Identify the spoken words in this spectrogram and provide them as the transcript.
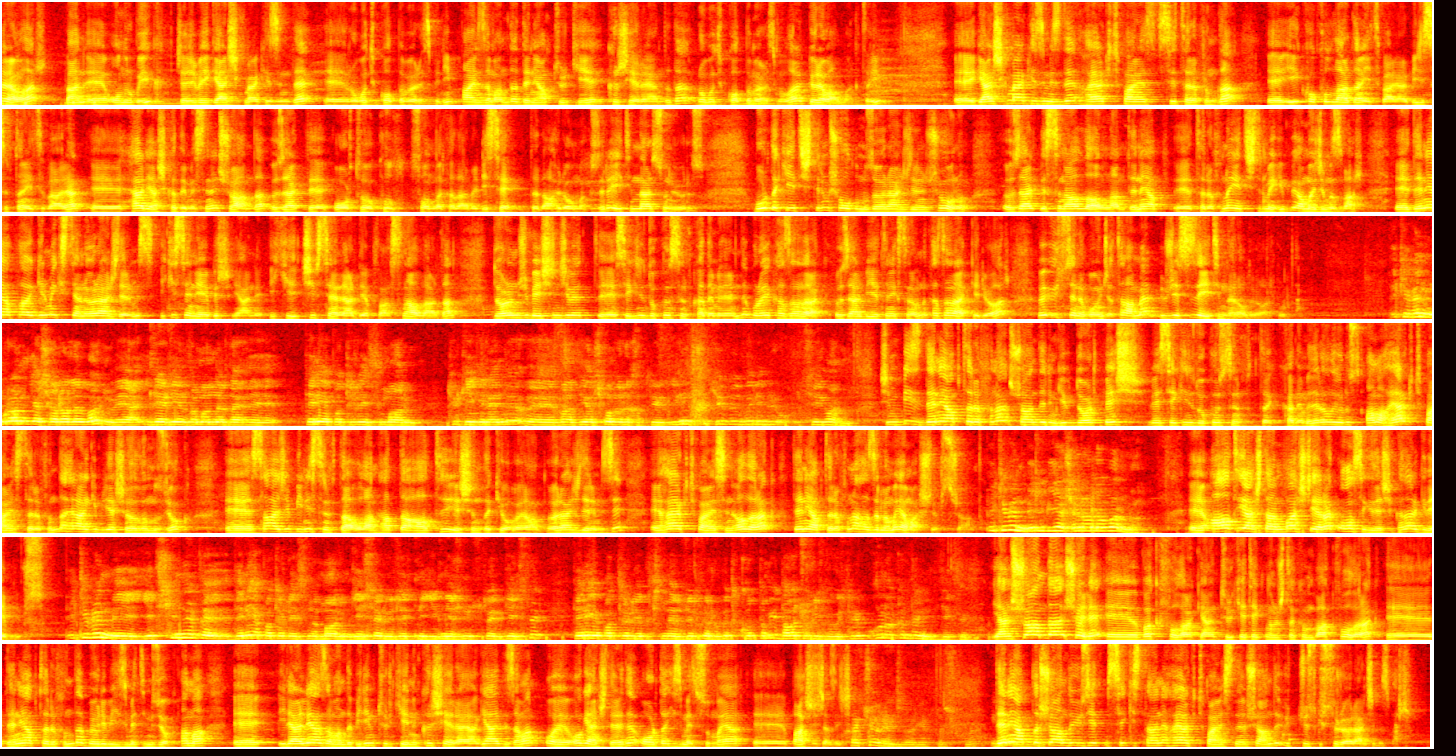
Merhabalar, ben e, Onur Bıyık, Cacıbey Gençlik Merkezi'nde e, robotik kodlama öğretmeniyim. Aynı zamanda Deneyap Türkiye Kırşehir Ayağı'nda da robotik kodlama öğretmeni olarak görev almaktayım. E, Gençlik Merkezimizde Hayal Kütüphanesi tarafında e, ilkokullardan itibaren, yani birinci sınıftan itibaren e, her yaş kademesine şu anda özellikle ortaokul sonuna kadar ve lise de dahil olmak üzere eğitimler sunuyoruz. Buradaki yetiştirmiş olduğumuz öğrencilerin çoğunu özellikle sınavla alınan DENEYAP e, tarafına yetiştirme gibi bir amacımız var. E, DENEYAP'a girmek isteyen öğrencilerimiz 2 seneye bir yani iki çift senelerde yapılan sınavlardan 4. 5. ve 8. 9. sınıf kademelerinde burayı kazanarak, özel bir yetenek sınavını kazanarak geliyorlar ve 3 sene boyunca tamamen ücretsiz eğitimler alıyorlar burada. Peki efendim buranın yaş aralığı var mı veya ilerleyen zamanlarda e, deney atölyesi malum Türkiye genelinde e, bazı yarışmalara katılıyor. İlim Türkiye'de böyle bir şey var mı? Şimdi biz DENEYAP tarafına şu an dediğim gibi 4, 5 ve 8, 9 sınıftaki kademeleri alıyoruz. Ama Hayal Kütüphanesi tarafında herhangi bir yaş aralığımız yok. Ee, sadece 1. sınıfta olan hatta 6 yaşındaki öğrencilerimizi e, Hayal Kütüphanesi'ni alarak DENEYAP tarafına hazırlamayı amaçlıyoruz şu anda. Peki efendim belli bir yaş aralığı var mı? E, 6 yaştan başlayarak 18 yaşa kadar gidebiliyoruz. Peki efendim e, yetişkinler de deney atölyesinde malum gençler özellikle 20 yaşın üstleri gençler deney atölyesinde özellikle robotik kodlamayı daha çok ilgi gösteriyor. Bu konu hakkında ne diyeceksiniz? Yani şu anda şöyle e, vakıf olarak yani Türkiye Teknoloji Takım Vakfı olarak e, DENEYAP tarafında böyle bir hizmetimiz yok. Ama e, ilerleyen zamanda Bilim Türkiye'nin Kırşehir ayağı geldiği zaman o, e, o gençlere de orada hizmet sunmaya e, başlayacağız inşallah. Kaç öğrenci var yaklaşık? olarak? DENEYAP'ta şu anda 178 tane hayal kütüphanesinde şu anda 300 küsür öğrencimiz var.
